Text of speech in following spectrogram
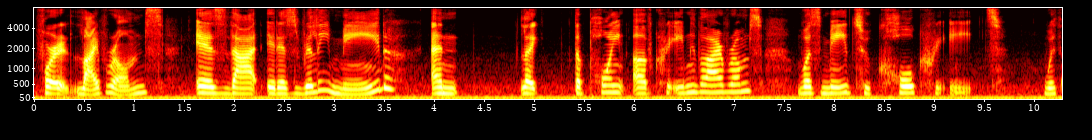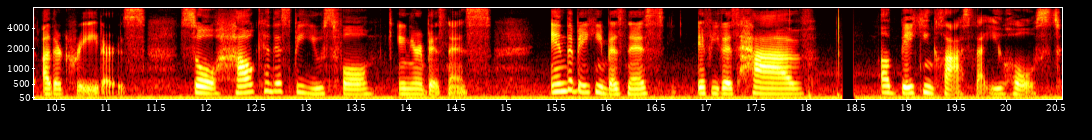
for live rooms is that it is really made and like the point of creating the live rooms was made to co create with other creators. So, how can this be useful in your business? In the baking business, if you guys have a baking class that you host,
